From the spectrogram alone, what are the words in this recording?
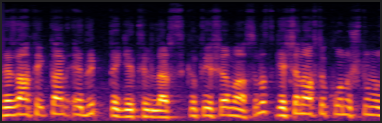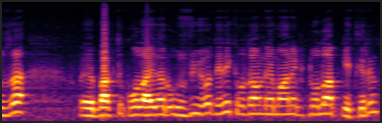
dezenfektan edip de getirirler sıkıntı yaşamazsınız. Geçen hafta konuştuğumuzda e, baktık olaylar uzuyor. Dedik ki o zaman emanet bir dolap getirin.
